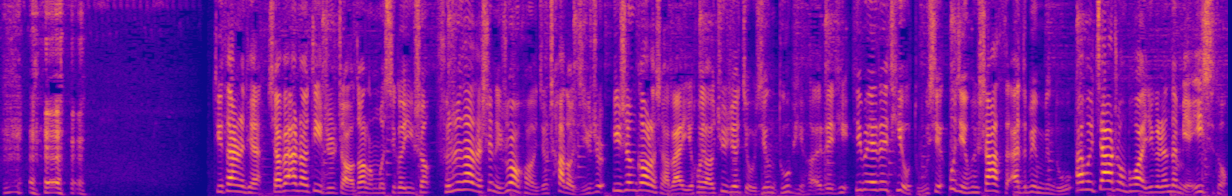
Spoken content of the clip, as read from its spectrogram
第三十天，小白按照地址找到了墨西哥医生。此时他的身体状况已经差到极致。医生告诉小白，以后要拒绝酒精、毒品和 AZT，因为 AZT 有毒性，不仅会杀死艾滋病病毒，还会加重破坏一个人的免疫系统。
